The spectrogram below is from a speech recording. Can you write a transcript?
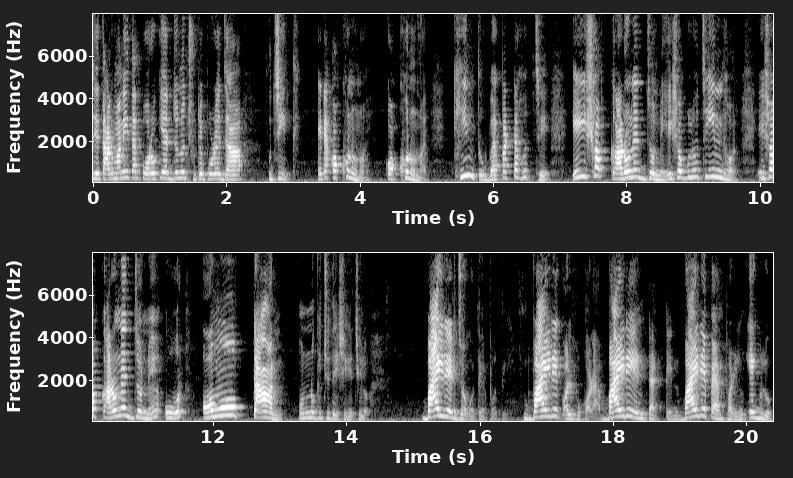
যে তার মানেই তার পরকীয়ার জন্য ছুটে পড়ে যা উচিত। এটা কখনো নয় কখনো নয়। কিন্তু ব্যাপারটা হচ্ছে এই সব কারণের জন্য, এইসবগুলো হচ্ছে ইন্ধন, এইসব কারণের জন্যে ওর অমোক টান অন্য কিছুতে এসে গেছিল। বাইরের জগতের প্রতি, বাইরে গল্প করা, বাইরে এন্টারটেন বাইরে প্যাম্পারিং এগুলো।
